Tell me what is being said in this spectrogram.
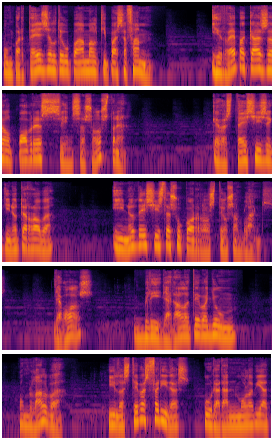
comparteix el teu pa amb el qui passa fam i rep a casa el pobre sense sostre que vesteixis a qui no té roba i no deixis de socórrer els teus semblants. Llavors, brillarà la teva llum com l'alba i les teves ferides curaran molt aviat.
